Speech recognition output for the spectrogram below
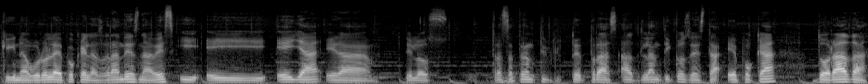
que inauguró la época de las grandes naves y, y ella era de los transatlántic- transatlánticos de esta época dorada.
